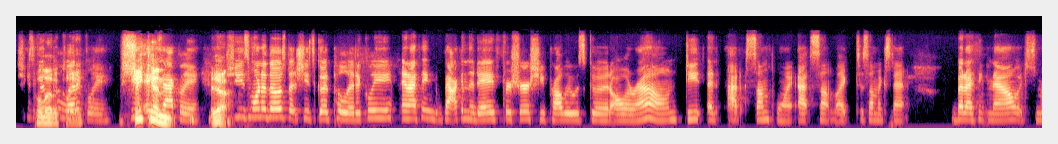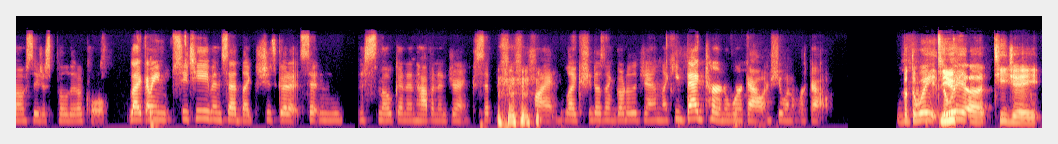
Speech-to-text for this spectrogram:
she's politically. good politically. She Yeah, can- exactly. Yeah. She's one of those that she's good politically, and I think back in the day, for sure, she probably was good all around. De- and at some point, at some like to some extent, but I think now it's mostly just political. Like, I mean, CT even said like she's good at sitting, smoking, and having a drink, sipping fine. Like she doesn't go to the gym. Like he begged her to work out, and she wouldn't work out. But the way Do the you- way uh, TJ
